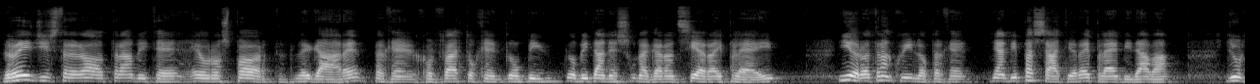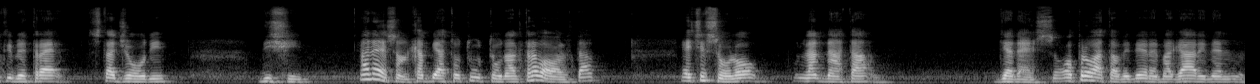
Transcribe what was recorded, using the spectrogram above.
Registrerò tramite Eurosport le gare perché col fatto che non mi, non mi dà nessuna garanzia Rai Play, io ero tranquillo perché gli anni passati Rai Play mi dava le ultime tre stagioni di sci. Adesso hanno cambiato tutto un'altra volta e c'è solo l'annata di adesso. Ho provato a vedere magari nel,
